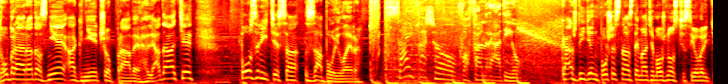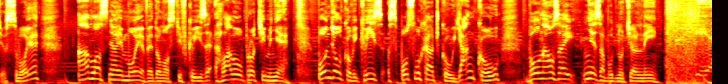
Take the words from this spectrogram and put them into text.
Dobrá rada znie, ak niečo práve hľadáte, pozrite sa za boiler. Sajfa Show vo Fan Rádiu. Každý deň po 16. máte možnosť si overiť svoje a vlastne aj moje vedomosti v kvíze hlavou proti mne. Pondelkový kvíz s poslucháčkou Jankou bol naozaj nezabudnutelný. Je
